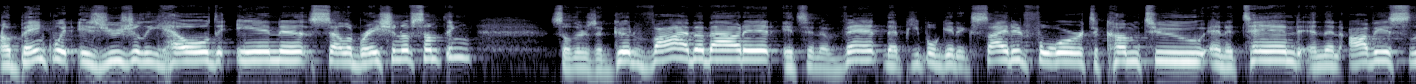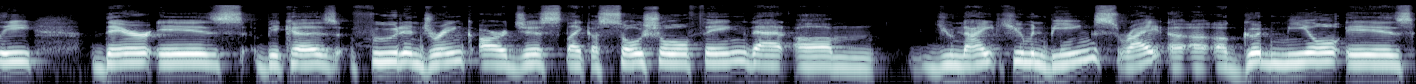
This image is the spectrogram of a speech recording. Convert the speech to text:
a banquet is usually held in celebration of something. So there's a good vibe about it. It's an event that people get excited for to come to and attend. And then obviously, there is because food and drink are just like a social thing that um, unite human beings, right? A, a good meal is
